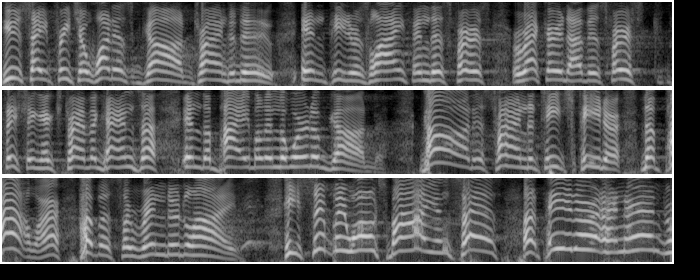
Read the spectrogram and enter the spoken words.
You say, preacher, what is God trying to do in Peter's life in this first record of his first fishing extravaganza in the Bible, in the Word of God? God is trying to teach Peter the power of a surrendered life. He simply walks by and says, uh, Peter and Andrew,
